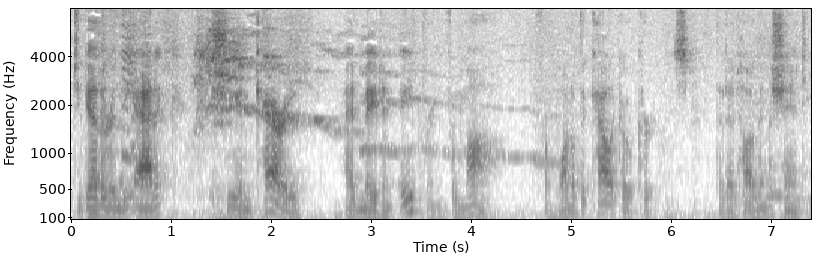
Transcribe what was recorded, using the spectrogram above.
Together in the attic, she and Carrie had made an apron for Ma from one of the calico curtains that had hung in the shanty.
